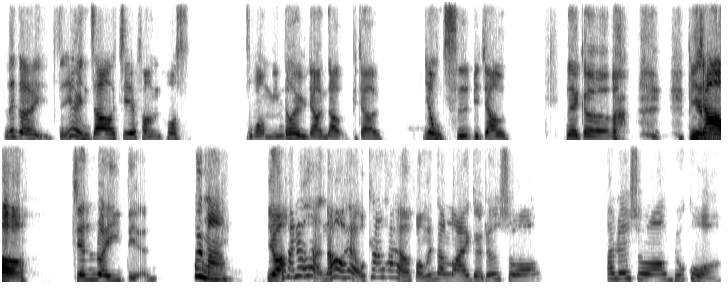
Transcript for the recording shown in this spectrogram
那个，因为你知道街坊或是。网民都会比较，你知道，比较用词比较那个比较尖锐一点，会吗？有，他就他，然后还有我看到他还有访问到另外一个，就是说，他就是说，如果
